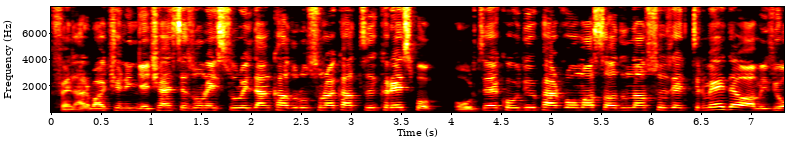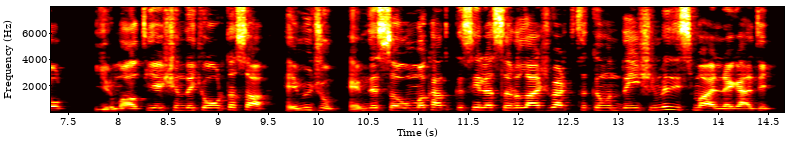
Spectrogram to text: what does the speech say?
Fenerbahçe'nin geçen sezon Estoril'den kadrosuna kattığı Crespo, ortaya koyduğu performansla adından söz ettirmeye devam ediyor. 26 yaşındaki orta saha hem hücum hem de savunma katkısıyla Sarı Lacivert takımın değişilmez ismi haline geldi.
